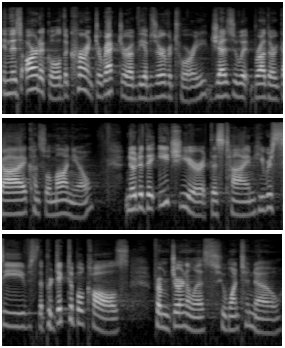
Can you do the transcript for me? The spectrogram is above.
In this article, the current director of the observatory, Jesuit brother Guy Consolmagno, noted that each year at this time he receives the predictable calls from journalists who want to know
